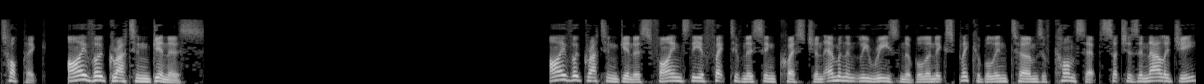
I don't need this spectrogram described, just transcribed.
Topic: Ivor Grattan Guinness. Ivor Grattan Guinness finds the effectiveness in question eminently reasonable and explicable in terms of concepts such as analogy,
